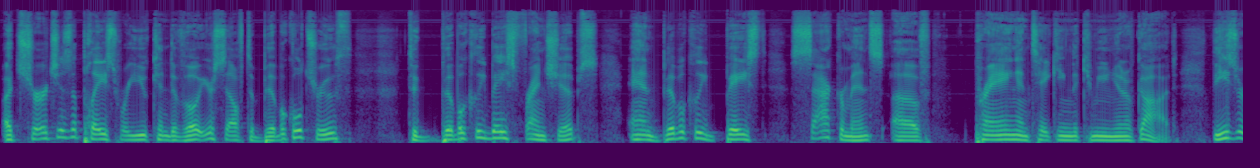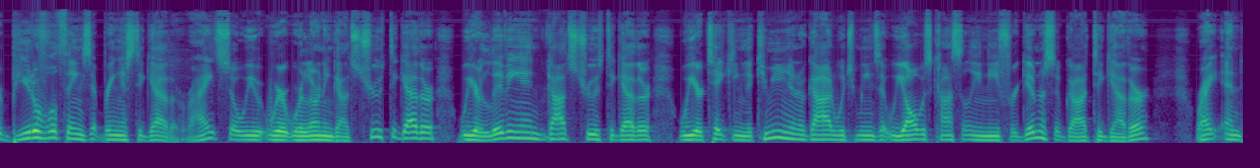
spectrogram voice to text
A church is a place where you can devote yourself to biblical truth, to biblically based friendships, and biblically based sacraments of praying and taking the communion of God. These are beautiful things that bring us together, right? So we, we're, we're learning God's truth together. We are living in God's truth together. We are taking the communion of God, which means that we always constantly need forgiveness of God together right and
